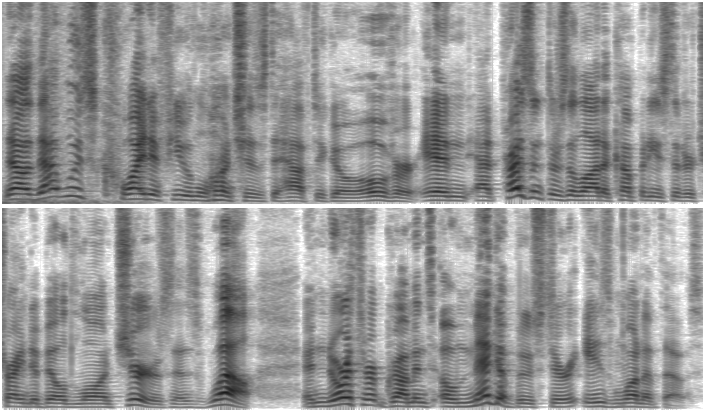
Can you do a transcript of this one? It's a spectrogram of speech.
Now, that was quite a few launches to have to go over. And at present, there's a lot of companies that are trying to build launchers as well. And Northrop Grumman's Omega Booster is one of those.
